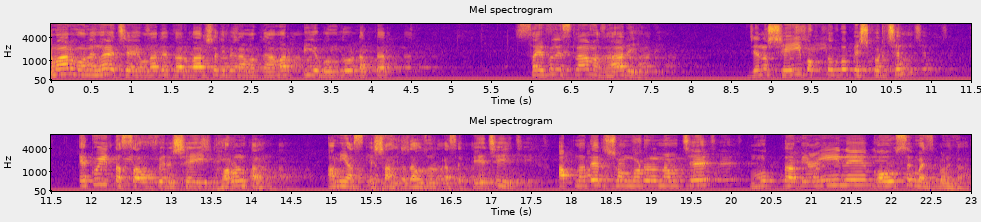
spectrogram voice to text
আমার মনে হয়েছে ওনাদের দরবার শরীফের মধ্যে আমার প্রিয় বন্ধু ডাক্তার সাইফুল ইসলাম আজহারি যেন সেই বক্তব্য পেশ করছেন, একই তাসাউফের সেই ধরনটা আমি আজকে শাহজাদা হুজুর কাছে পেয়েছি। আপনাদের সংগঠনের নাম হচ্ছে মুক্তাবিনে গৌসে মেজবান্ডার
